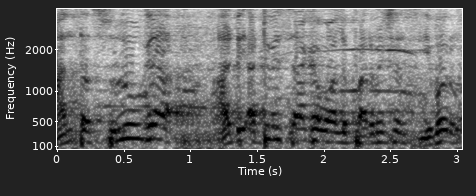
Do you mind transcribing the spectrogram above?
అంత సులువుగా అటు అటవీ శాఖ వాళ్ళు పర్మిషన్స్ ఇవ్వరు.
